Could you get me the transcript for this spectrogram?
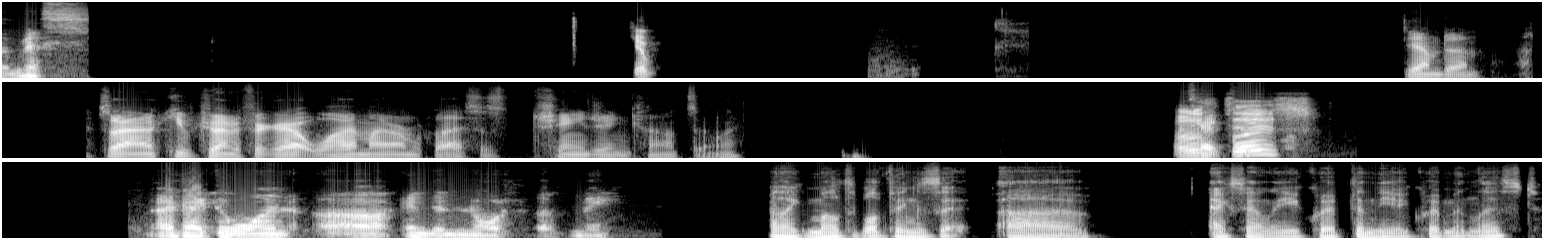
A miss. Yep. Yeah, I'm done. So I keep trying to figure out why my armor class is changing constantly. Okay, Oathblaze. I take the one uh, in the north of me. Are like multiple things uh accidentally equipped in the equipment list?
